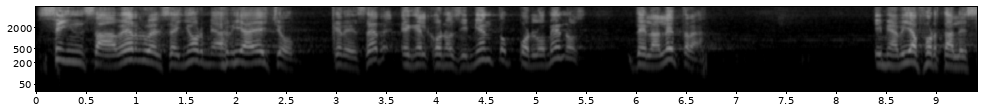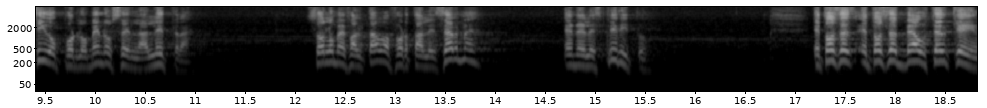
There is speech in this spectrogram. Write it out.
sin saberlo, el Señor me había hecho crecer en el conocimiento, por lo menos, de la letra. Y me había fortalecido, por lo menos, en la letra. Solo me faltaba fortalecerme en el espíritu. Entonces, entonces vea usted que,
